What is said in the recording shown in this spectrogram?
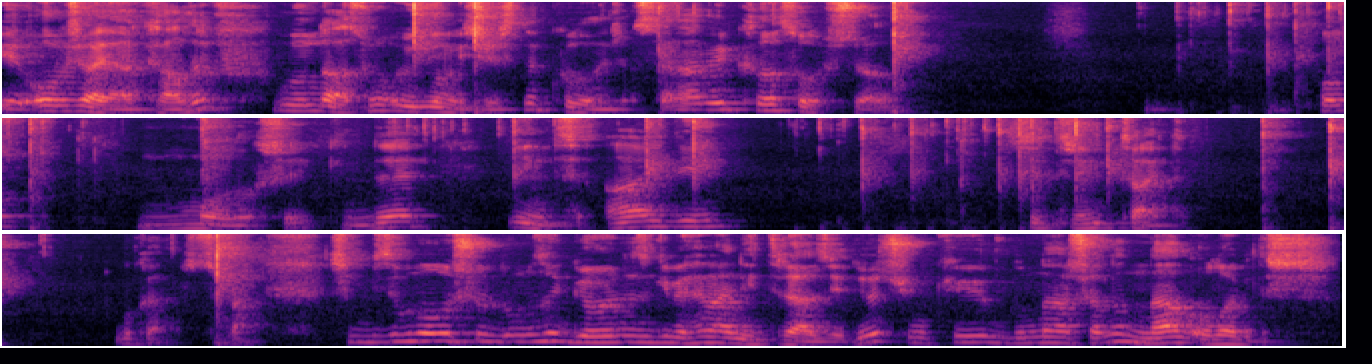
bir obje ayağa kaldırıp bunu daha sonra uygulama içerisinde kullanacağız. Hemen bir class oluşturalım. Post model şeklinde int id string title. Bu kadar. Süper. Şimdi biz bunu oluşturduğumuzda gördüğünüz gibi hemen itiraz ediyor. Çünkü bunlar şu anda null olabilir.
